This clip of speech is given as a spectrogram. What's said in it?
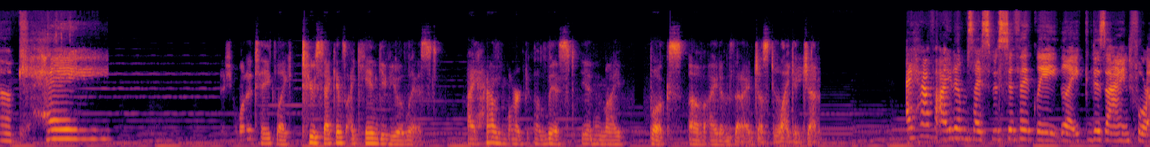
Okay. Want to take like two seconds, I can give you a list. I have marked a list in my books of items that I just like in general. I have items I specifically like designed for.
